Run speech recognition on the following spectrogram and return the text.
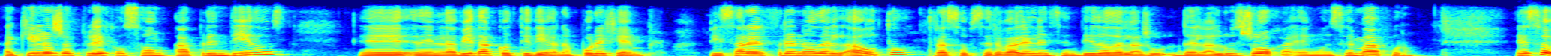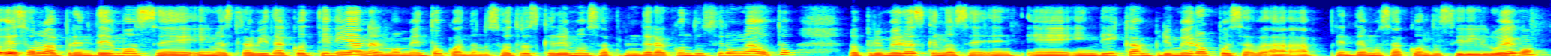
Aquí los reflejos son aprendidos eh, en la vida cotidiana. Por ejemplo, pisar el freno del auto tras observar el encendido de la luz roja en un semáforo. Eso, eso lo aprendemos eh, en nuestra vida cotidiana. Al momento cuando nosotros queremos aprender a conducir un auto, lo primero es que nos eh, eh, indican, primero pues aprendemos a conducir y luego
